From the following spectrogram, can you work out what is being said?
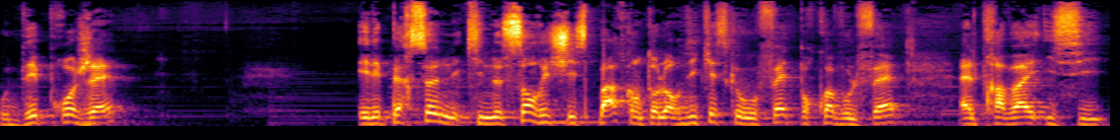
ou des projets. Et les personnes qui ne s'enrichissent pas, quand on leur dit qu'est-ce que vous faites, pourquoi vous le faites, elles travaillent ici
